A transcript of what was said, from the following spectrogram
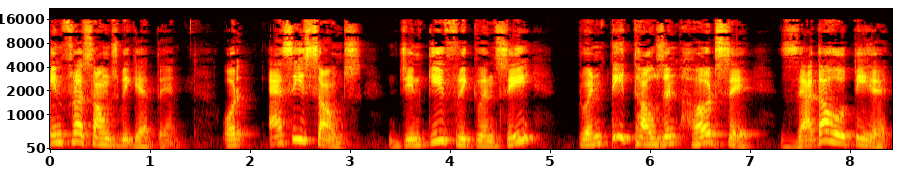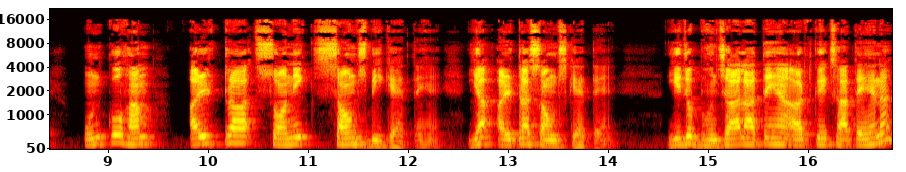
इंफ्रा साउंड्स भी कहते हैं। और ऐसी साउंड्स जिनकी फ्रीक्वेंसी 20,000 हर्ट से ज़्यादा होती है उनको हम अल्ट्रासोनिक साउंड्स भी कहते हैं या अल्ट्रासाउंड्स कहते हैं। ये जो भूचाल आते हैं अर्थक्वेक्स आते हैं ना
